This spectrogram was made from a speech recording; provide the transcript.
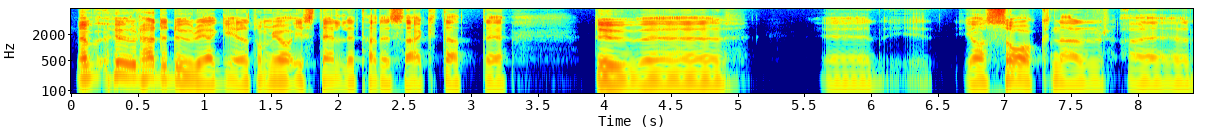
Men hur hade du reagerat om jag istället hade sagt att eh, du, eh, jag saknar, eh,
